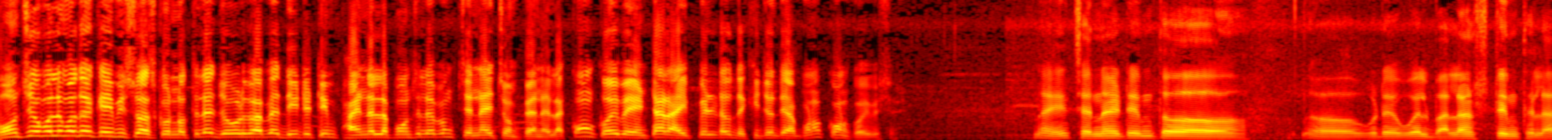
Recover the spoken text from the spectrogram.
পৌঁছব বলে মধ্যে কে বিশ্বাস করুনলে যেভাবে ভাবে দুইটি টিম ফাইনালে পৌঁছলে এবং চেন্নাই চ্যাম্পিয়ন হল কম কবে এন্টায়ার আইপিএলটা দেখিছেন আপনার কম কবে স্যার ନାଇଁ ଚେନ୍ନାଇ ଟିମ୍ ତ ଗୋଟେ ୱେଲ୍ ବାଲାନ୍ସ ଟିମ୍ ଥିଲା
